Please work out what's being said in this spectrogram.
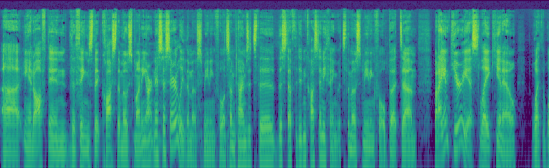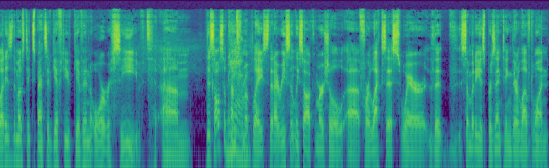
Uh, and often the things that cost the most money aren't necessarily the most meaningful. And sometimes it's the the stuff that didn't cost anything that's the most meaningful. But um, but I am curious, like, you know, what what is the most expensive gift you've given or received? Um, This also comes from a place that I recently saw a commercial uh, for Lexus where the, th- somebody is presenting their loved one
